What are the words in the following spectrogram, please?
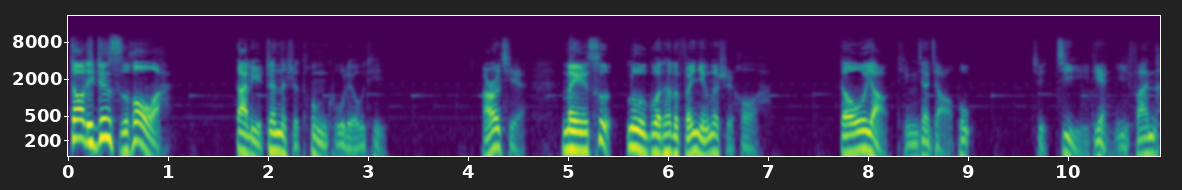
赵立军死后啊，戴笠真的是痛哭流涕，而且每次路过他的坟茔的时候啊，都要停下脚步。去祭奠一番呢。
